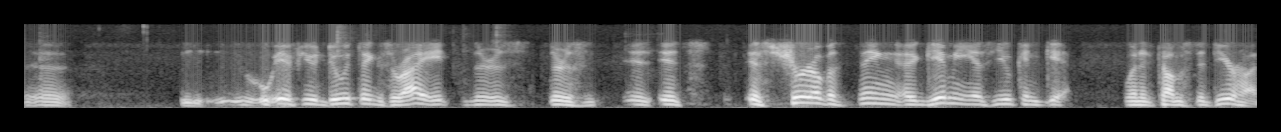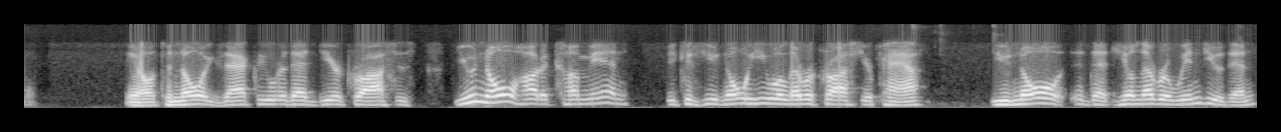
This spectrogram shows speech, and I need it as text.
uh, if you do things right, there's there's it, it's as sure of a thing a gimme as you can get when it comes to deer hunting. You know, to know exactly where that deer crosses. You know how to come in because you know he will never cross your path. You know that he'll never wind you. Then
